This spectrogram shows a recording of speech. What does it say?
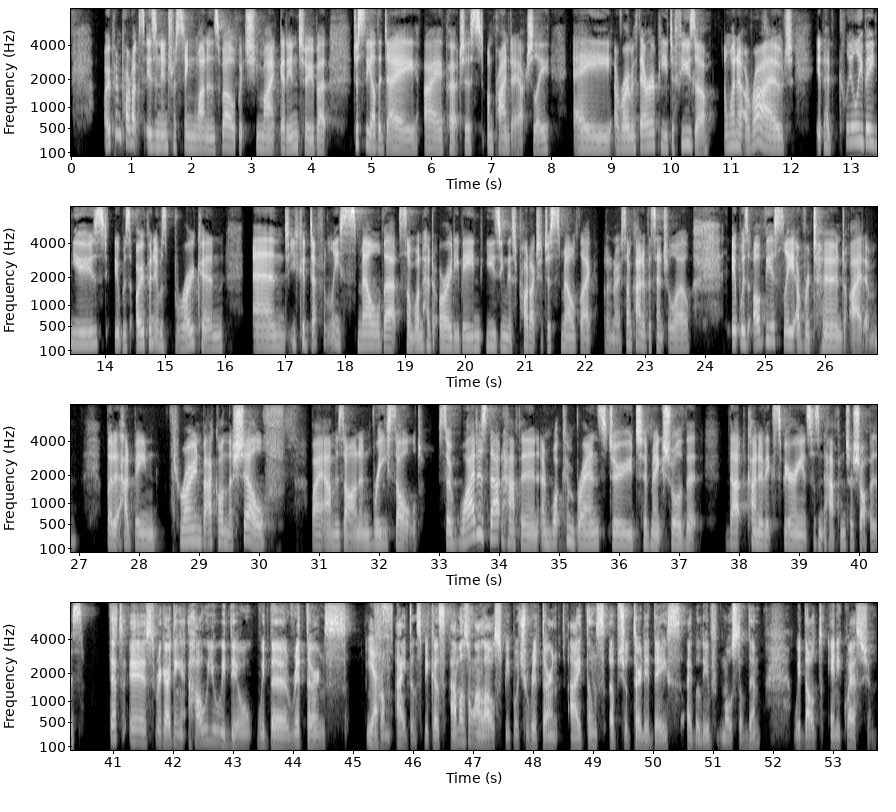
Open products is an interesting one as well, which you might get into. But just the other day, I purchased on Prime Day actually a aromatherapy diffuser. And when it arrived, it had clearly been used, it was open, it was broken, and you could definitely smell that someone had already been using this product. It just smelled like, I don't know, some kind of essential oil. It was obviously a returned item, but it had been thrown back on the shelf by Amazon and resold. So, why does that happen? And what can brands do to make sure that that kind of experience doesn't happen to shoppers? That is regarding how you will deal with the returns yes. from items because Amazon allows people to return items up to 30 days, I believe, most of them, without any question.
